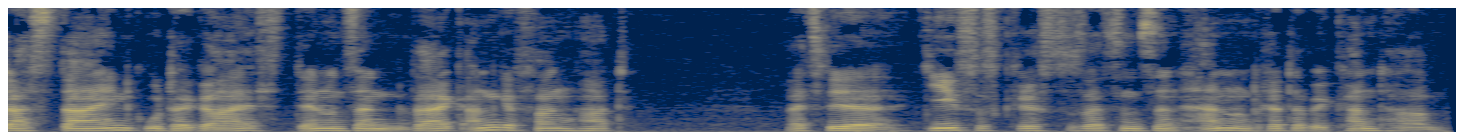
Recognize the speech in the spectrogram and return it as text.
dass dein guter Geist, der uns sein Werk angefangen hat, als wir Jesus Christus als unseren Herrn und Retter bekannt haben,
